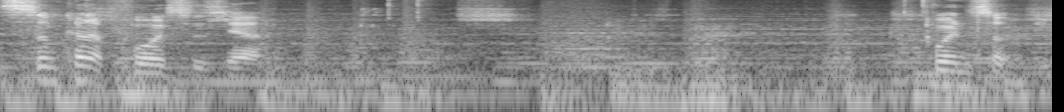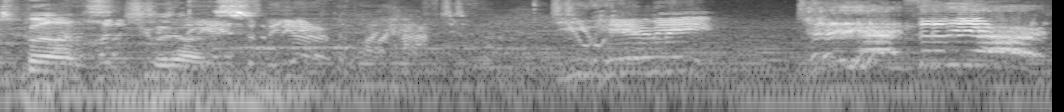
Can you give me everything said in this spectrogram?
Some kind of forces, yeah. Put in some, just put on, you put to on. ends the earth if I have to. Do you hear me? To the ends of the earth!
